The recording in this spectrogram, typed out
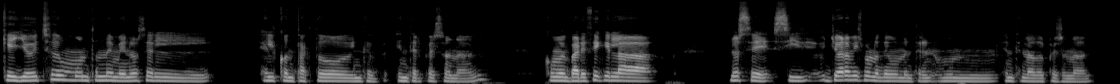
Que yo echo un montón de menos el, el contacto inter- interpersonal. Como me parece que la... No sé, si yo ahora mismo no tengo un, entren- un entrenador personal,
